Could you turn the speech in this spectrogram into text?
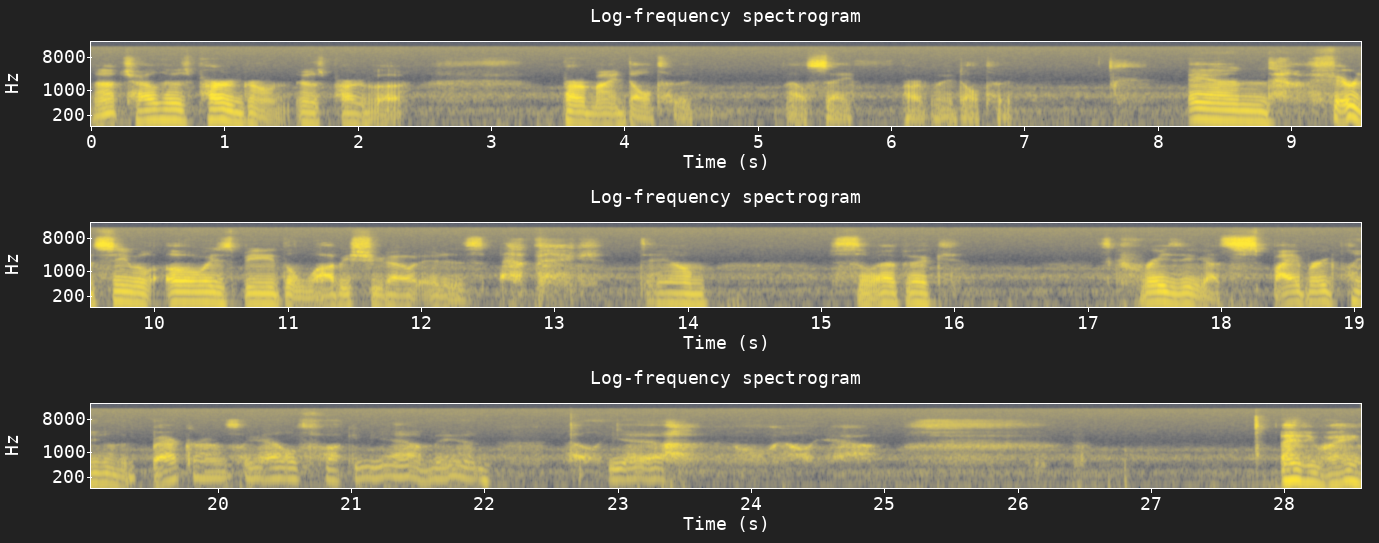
Not childhood, it was part of grown. It was part of a part of my adulthood. I'll say. Part of my adulthood. And favorite scene will always be the lobby shootout. It is epic. Damn. So epic. It's crazy. You got Spybreak playing in the background. It's like, hell fucking yeah, man. Hell yeah. Oh, hell yeah. Anyway,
